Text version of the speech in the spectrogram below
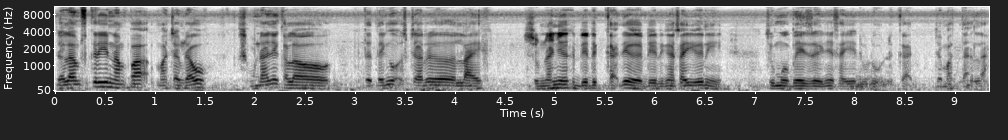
Dalam skrin nampak macam jauh. Sebenarnya kalau kita tengok secara live sebenarnya dia dekat je dia dengan saya ni. Cuma bezanya saya duduk dekat jambatan lah.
